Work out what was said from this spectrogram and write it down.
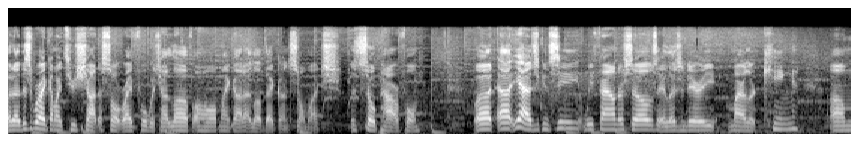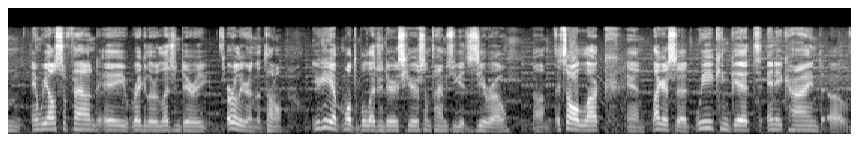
But uh, this is where I got my two-shot assault rifle, which I love. Oh my god, I love that gun so much. It's so powerful. But uh, yeah, as you can see, we found ourselves a legendary Mirelurk King. Um, and we also found a regular legendary earlier in the tunnel. You can get multiple legendaries here. Sometimes you get zero. Um, it's all luck, and like I said, we can get any kind of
